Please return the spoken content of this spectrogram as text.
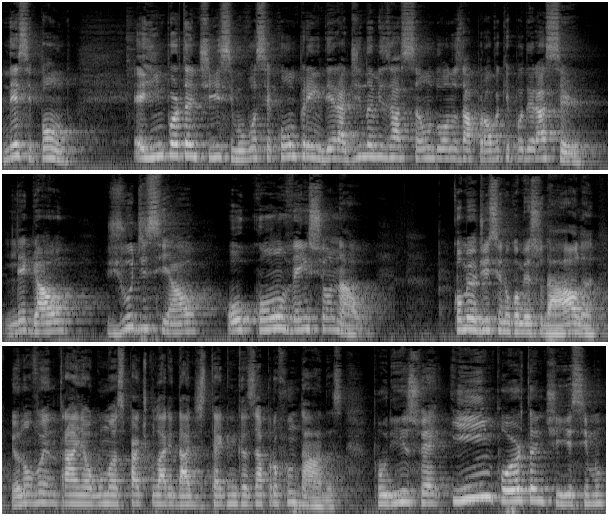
Nesse ponto, é importantíssimo você compreender a dinamização do ônus da prova que poderá ser legal, judicial ou convencional. Como eu disse no começo da aula, eu não vou entrar em algumas particularidades técnicas aprofundadas. Por isso é importantíssimo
